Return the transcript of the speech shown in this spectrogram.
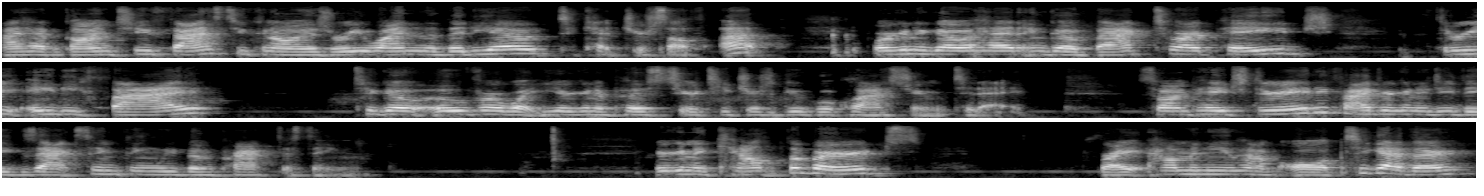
I have gone too fast, you can always rewind the video to catch yourself up. We're gonna go ahead and go back to our page 385 to go over what you're gonna post to your teacher's Google Classroom today. So on page 385, you're gonna do the exact same thing we've been practicing. You're gonna count the birds, write how many you have all together,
